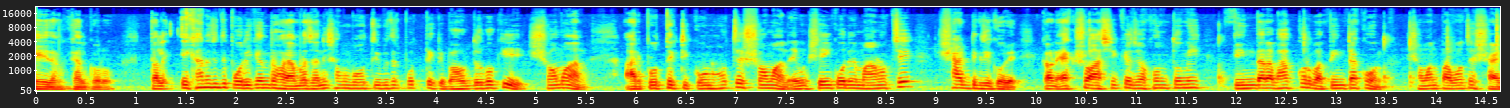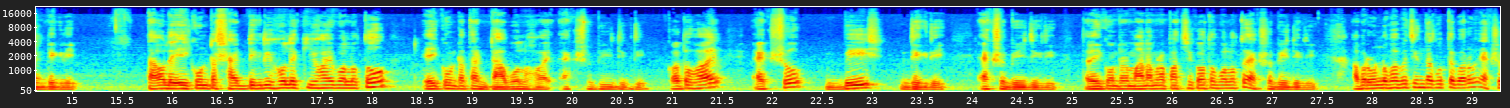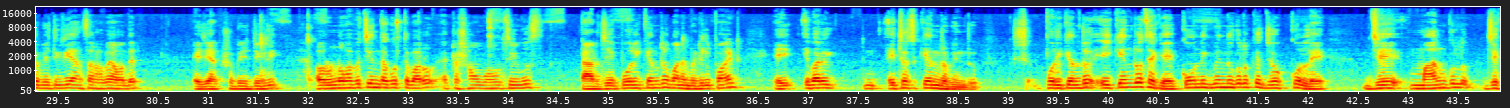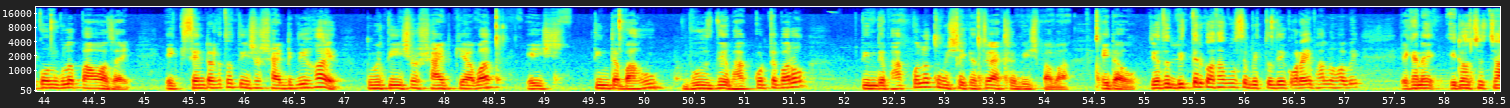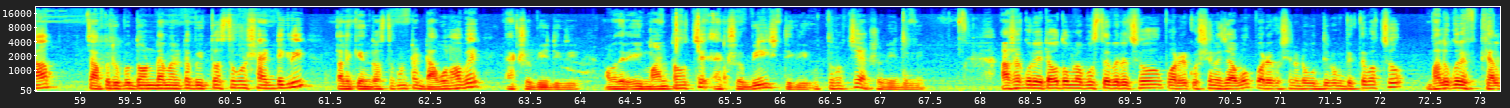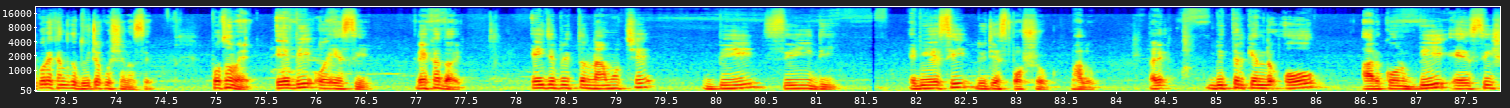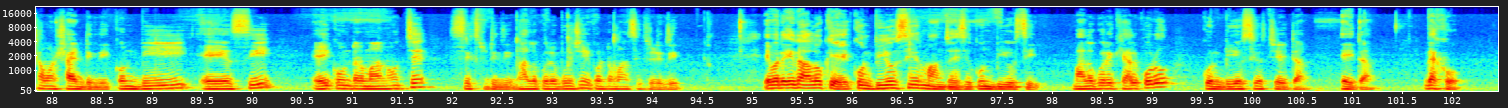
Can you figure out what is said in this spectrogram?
এই দেখো খেয়াল করো। তাহলে এখানে যদি পরিকেন্দ্র হয়, আমরা জানি সমবাহু ত্রিভুজের প্রত্যেকটি বাহুর দৈর্ঘ্য কি? সমান। আর প্রত্যেকটি কোণ হচ্ছে সমান, এবং সেই কোণের মান হচ্ছে ষাট ডিগ্রি করে। কারণ একশো আশিকে যখন তুমি তিন দ্বারা ভাগ করবা, তিনটা কোণ, সমান পাবো হচ্ছে ষাট ডিগ্রি। তাহলে এই কোণটা ষাট ডিগ্রি হলে কি হয় বলো তো এই কোণটা তার ডাবল হয় একশো বিশ ডিগ্রি। কত হয়? একশো বিশ ডিগ্রি। একশো বিশ ডিগ্রি। তাহলে এই কোণটার মান আমরা পাচ্ছি কত বলো তো একশো ডিগ্রি। আবার অন্যভাবে চিন্তা করতে পারো, একশো বিশ ডিগ্রি অ্যান্সার হবে আমাদের। এই যে একশো বিশ ডিগ্রি। আবার অন্যভাবে চিন্তা করতে পারো, একটা সমবাহু ত্রিভুজ, তার যে পরিকেন্দ্র মানে মিডিল পয়েন্ট এই এবার এটা হচ্ছে কেন্দ্রবিন্দু। পরিকেন্দ্র, এই কেন্দ্র থেকে কৌণিক বিন্দুগুলোকে যোগ করলে যে মানগুলো, যে কোণগুলো পাওয়া যায় এই সেন্টারটা তো তিনশো ষাট ডিগ্রি হয়, তুমি তিনশো ষাটকে আবার এই তিনটা বাহু ভুজ দিয়ে ভাগ করতে পারো, তিন দিয়ে ভাগ করলে তুমি সেক্ষেত্রে একশো বিশ পাবা। এটাও, যেহেতু বৃত্তের কথা বলছে, বৃত্ত দিয়ে করাই ভালো হবে। এখানে এটা হচ্ছে চাপ, চাপের উপর দণ্ডায়মান একটা বৃত্তস্থ কোণ ষাট ডিগ্রি তাহলে কেন্দ্রস্থ কোণটা ডাবল হবে একশো বিশ ডিগ্রি আমাদের এই মানটা হচ্ছে একশো বিশ ডিগ্রি উত্তর হচ্ছে একশো বিশ ডিগ্রি আশা করি এটাও তোমরা বুঝতে পেরেছ। পরের কোশ্চেনে যাব। পরের কোশ্চেনে একটা উদ্দীপক দেখতে পাচ্ছ। ভালো করে খেয়াল করে এখান থেকে দুইটা কোশ্চেন আছে। প্রথমে এ বি ও এসি রেখাদ্বয়। এই যে বৃত্তর নাম হচ্ছে B C D A B AC দুইটি স্পর্শক, ভালো। তাহলে বৃত্তের কেন্দ্র ও আর কোন বি এসি সমান ষাট ডিগ্রি। কোন বি এসি এই কোনটার মান হচ্ছে সিক্সটি ডিগ্রি। ভালো করে বুঝি এই কোনটার মান সিক্সটি ডিগ্রি। এবার এর আলোকে কোন বিওসি এর মান চাইছে কোন বিওসি ভালো করে খেয়াল করো কোন বিওসি হচ্ছে এইটা এইটা। দেখো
